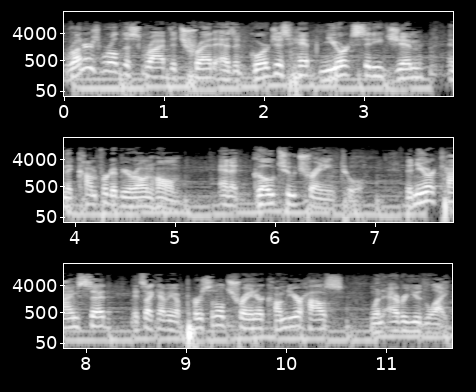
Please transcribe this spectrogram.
Runner's World described the Tread as a gorgeous, hip New York City gym in the comfort of your own home and a go-to training tool. The New York Times said it's like having a personal trainer come to your house whenever you'd like.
